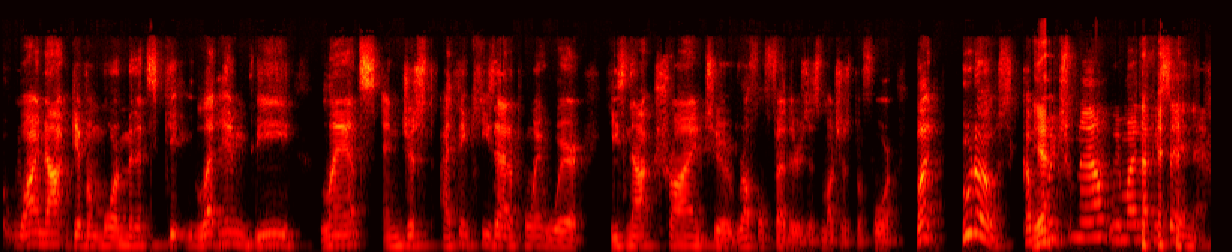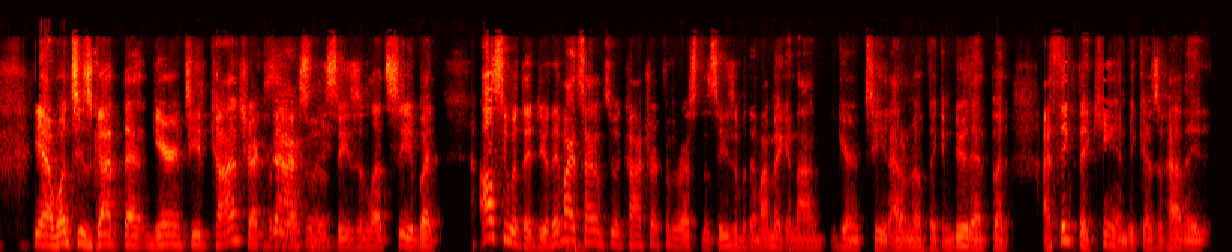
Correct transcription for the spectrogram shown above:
why not give him more minutes? Get, let him be Lance. And just, I think he's at a point where he's not trying to ruffle feathers as much as before. But who knows? A couple yeah. weeks from now, we might not be saying that. yeah, once he's got that guaranteed contract exactly. for the rest of the season, let's see. But I'll see what they do. They might sign him to a contract for the rest of the season, but they might make it non-guaranteed. I don't know if they can do that, but I think they can because of how they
